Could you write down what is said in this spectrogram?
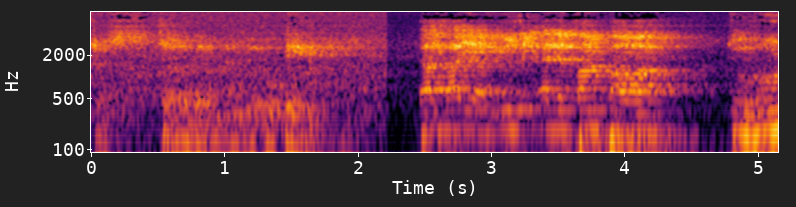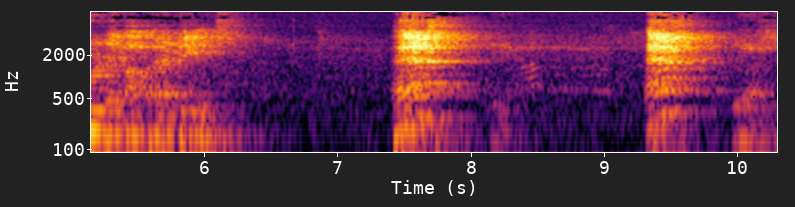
Just tell them and they obey. That's how you are using elephant power to rule the Barbarian village. Eh? Yeah. Eh? Yes.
